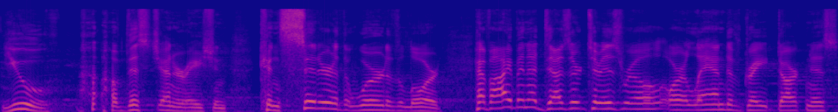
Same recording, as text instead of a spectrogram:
You of this generation, consider the word of the Lord. Have I been a desert to Israel or a land of great darkness?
